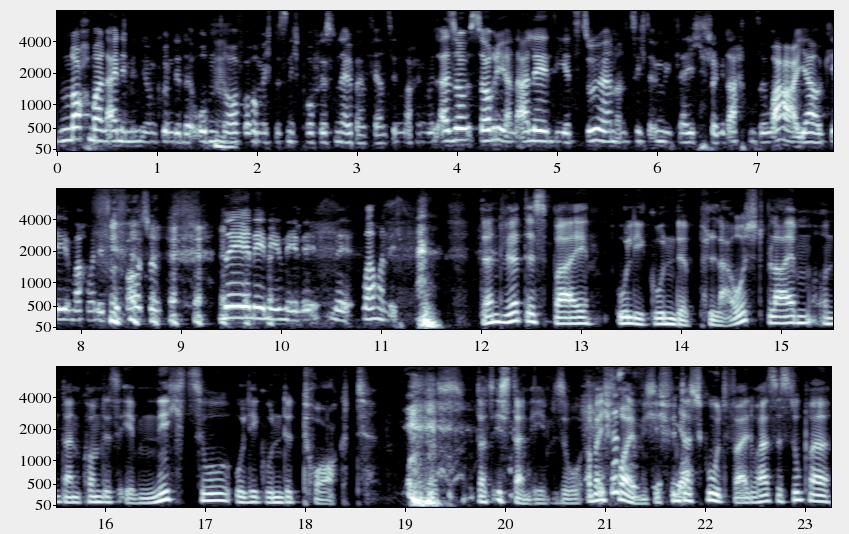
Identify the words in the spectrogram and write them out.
nochmal eine Million Gründe da oben hm. drauf, warum ich das nicht professionell beim Fernsehen machen will. Also sorry an alle, die jetzt zuhören und sich da irgendwie gleich schon gedachten, so, wow, ja, okay, machen wir eine TV-Show. nee, nee, nee, nee, nee, nee, machen wir nicht. Dann wird es bei Uli Gunde plauscht bleiben und dann kommt es eben nicht zu Uli Gunde talkt. Das, das ist dann eben so. Aber ich freue mich. Ich finde ja. das gut, weil du hast es super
